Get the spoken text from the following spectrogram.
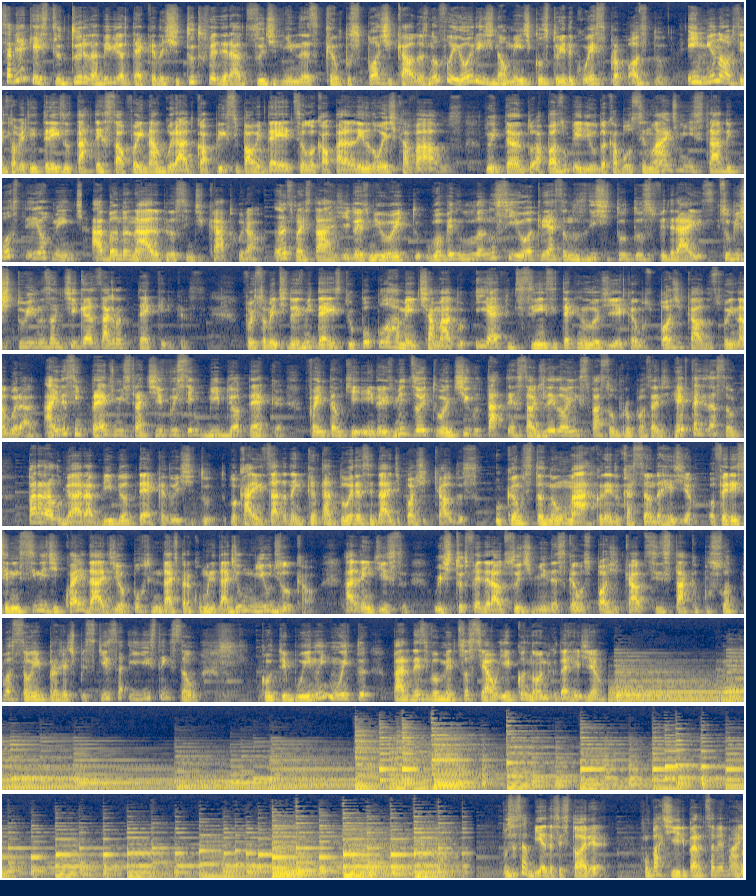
Sabia que a estrutura da biblioteca do Instituto Federal do Sul de Minas, campus Pós de Caldas, não foi originalmente construída com esse propósito? Em 1993, o Tartersal foi inaugurado com a principal ideia de ser um local para leilões de cavalos. No entanto, após um período, acabou sendo administrado e posteriormente abandonado pelo sindicato rural. Antes, mais tarde, em 2008, o governo Lula anunciou a criação dos institutos federais, substituindo as antigas agrotécnicas. Foi somente em 2010 que o popularmente chamado IF de Ciência e Tecnologia Campus Pós de Caldas foi inaugurado, ainda sem pré-administrativo e sem biblioteca, foi então que, em 2018, o antigo Tatersal de Leilões passou por um processo de revitalização para dar lugar à biblioteca do Instituto. Localizada na encantadora cidade de Pós de Caldas, o campo se tornou um marco na educação da região, oferecendo ensino de qualidade e oportunidades para a comunidade humilde local. Além disso, o Instituto Federal do Sul de Minas, Campus Pós de Caldas, se destaca por sua atuação em projetos de pesquisa e extensão, contribuindo em muito para o desenvolvimento social e econômico da região. Sabia dessa história? Compartilhe para saber mais.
